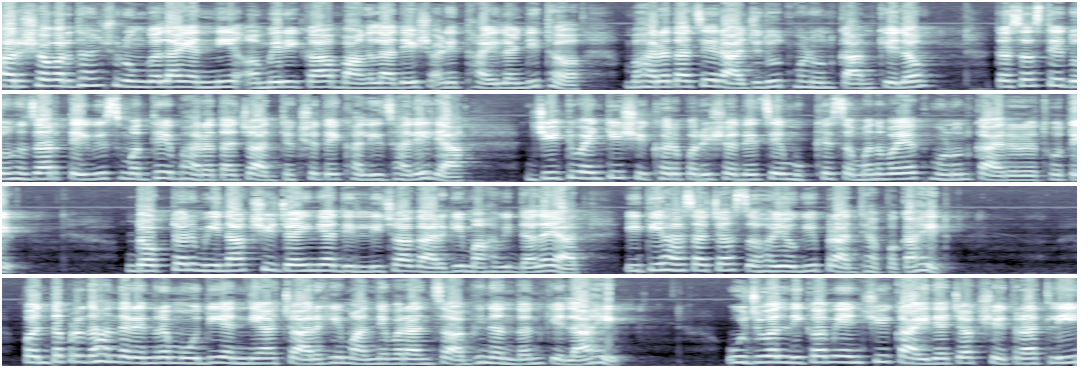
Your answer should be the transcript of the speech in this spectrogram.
हर्षवर्धन शृंगला यांनी अमेरिका बांगलादेश आणि थायलंड इथं भारताचे राजदूत म्हणून काम केलं. तसंच ते दोन हजार तेवीसमध्ये भारताच्या अध्यक्षतेखाली झालेल्या जी ट्वेंटी शिखर परिषदेचे मुख्य समन्वयक म्हणून कार्यरत होते. डॉक्टर मीनाक्षी जैन या दिल्लीच्या गार्गी महाविद्यालयात इतिहासाच्या सहयोगी प्राध्यापक आहेत. पंतप्रधान नरेंद्र मोदी यांनी या चारही मान्यवरांचं अभिनंदन केलं आहे. उज्ज्वल निकम यांची कायद्याच्या क्षेत्रातली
